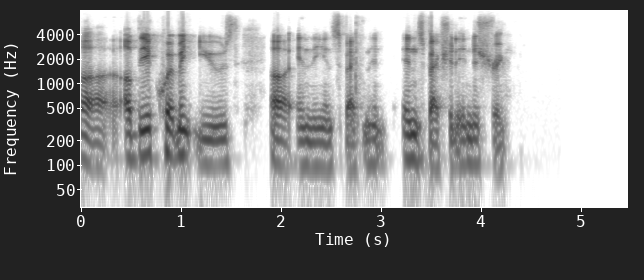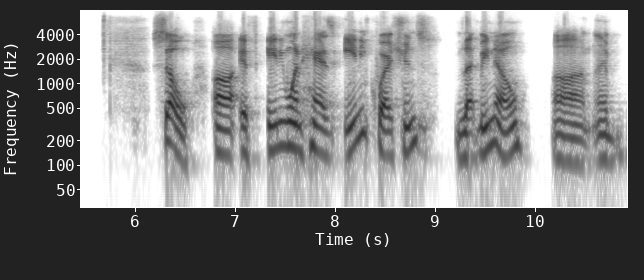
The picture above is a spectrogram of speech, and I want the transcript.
uh, of the equipment used uh, in the inspection, inspection industry. So uh, if anyone has any questions, let me know. Um, and,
